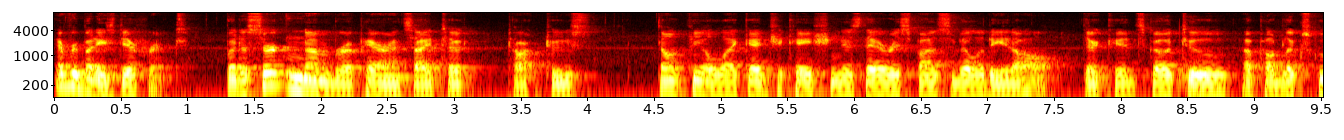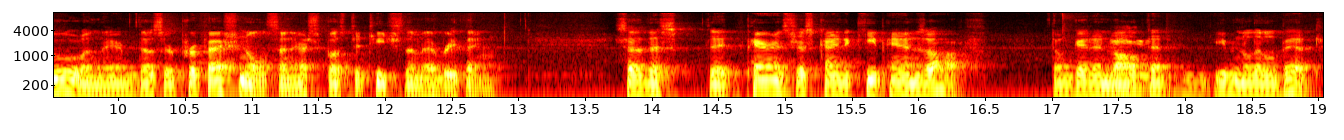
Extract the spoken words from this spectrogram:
everybody's different, but a certain number of parents I took talk to don't feel like education is their responsibility at all. Their kids go to a public school, and they're, those are professionals, and they're supposed to teach them everything. So this, the parents just kind of keep hands off, don't get involved in even a little bit.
